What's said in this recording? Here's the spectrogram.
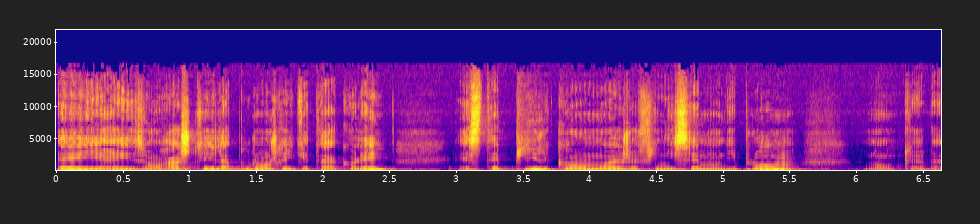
et ils ont racheté la boulangerie qui était accolée. Et c'était pile quand moi je finissais mon diplôme. Donc euh, ben,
